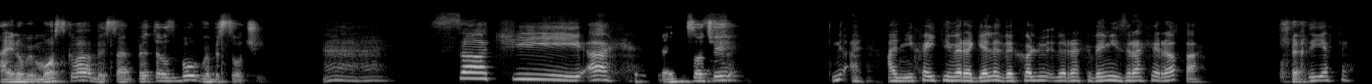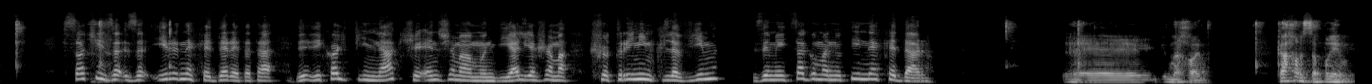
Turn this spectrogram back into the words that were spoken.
היינו במוסקבה, בסן פטרסבורג ובסוצ'י. סוצ'י! בסוצ'י? אני הייתי מרגלת בכל רחבי מזרח אירופה. זה יפה. סוצ'י זו עיר נחדרת, אתה, בכל פינה כשאין שם מונדיאל, יש שם שוטרים עם כלבים, זה מיצג אומנותי נחדר. אה, נכון. ככה מספרים.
